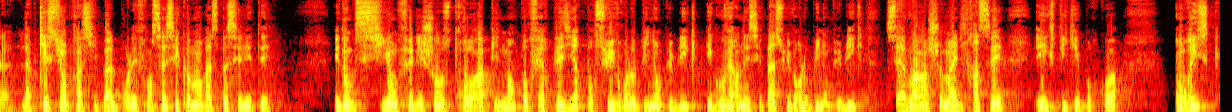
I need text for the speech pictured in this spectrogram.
Euh, la question principale pour les Français, c'est comment va se passer l'été? Et donc, si on fait les choses trop rapidement pour faire plaisir, pour suivre l'opinion publique, et gouverner, c'est pas suivre l'opinion publique, c'est avoir un chemin et le tracer et expliquer pourquoi. On risque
